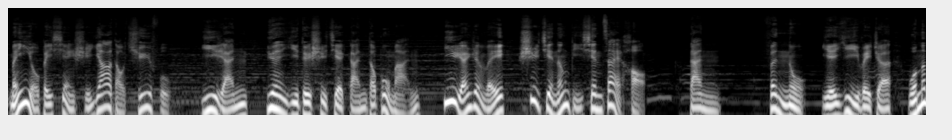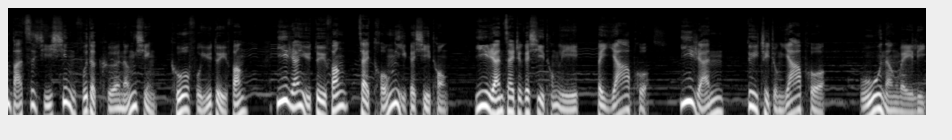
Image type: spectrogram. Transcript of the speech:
没有被现实压倒屈服，依然愿意对世界感到不满，依然认为世界能比现在好。但，愤怒也意味着我们把自己幸福的可能性托付于对方，依然与对方在同一个系统，依然在这个系统里被压迫，依然对这种压迫无能为力。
